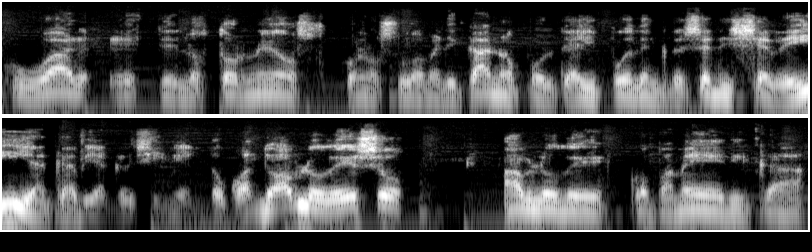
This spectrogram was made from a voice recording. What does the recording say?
jugar este, los torneos con los sudamericanos porque ahí pueden crecer y se veía que había crecimiento. Cuando hablo de eso, hablo de Copa América,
